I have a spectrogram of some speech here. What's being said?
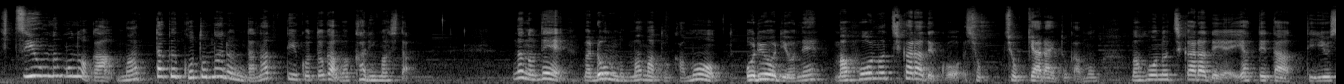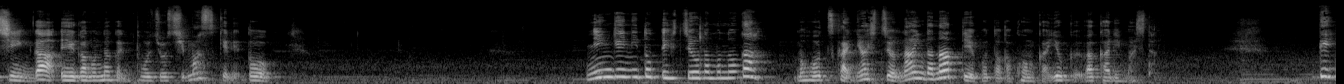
必要なものが全く異なるんだなっていうことが分かりました。なので、まあ、ロンのママとかもお料理をね魔法の力でこう食器洗いとかも魔法の力でやってたっていうシーンが映画の中に登場しますけれど人間にとって必要なものが魔法使いには必要ないんだなっていうことが今回よく分かりました。で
